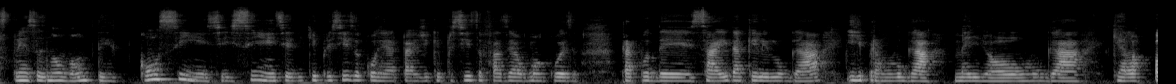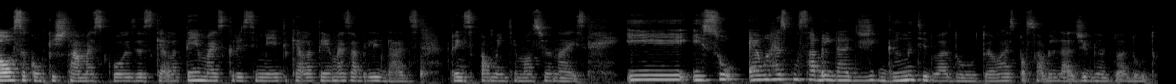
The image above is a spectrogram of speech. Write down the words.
as crianças não vão ter consciência e ciência de que precisa correr atrás, de que precisa fazer alguma coisa para poder sair daquele lugar e ir para um lugar melhor, um lugar que ela possa conquistar mais coisas, que ela tenha mais crescimento, que ela tenha mais habilidades, principalmente emocionais. E isso é uma responsabilidade gigante do adulto, é uma responsabilidade gigante do adulto.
